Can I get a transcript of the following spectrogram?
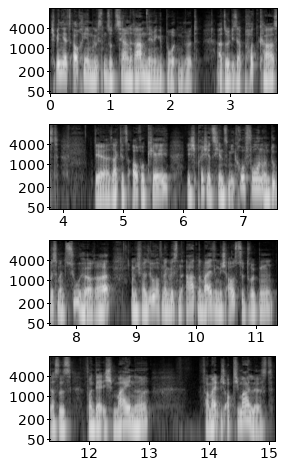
ich bin jetzt auch hier im gewissen sozialen Rahmen, der mir geboten wird. Also dieser Podcast, der sagt jetzt auch, okay, ich spreche jetzt hier ins Mikrofon und du bist mein Zuhörer und ich versuche auf einer gewissen Art und Weise mich auszudrücken, dass es von der ich meine vermeintlich optimal ist.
